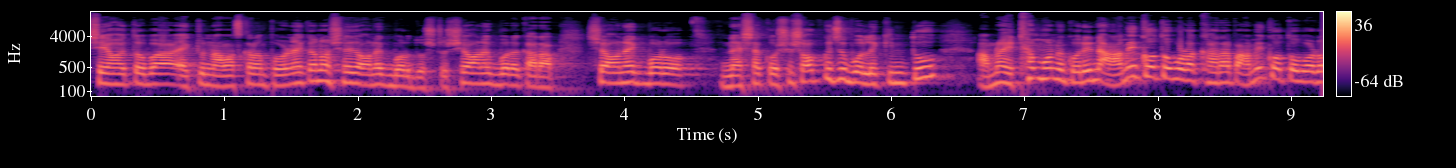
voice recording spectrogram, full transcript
সে হয়তো বা একটু নামাজ কালাম পড়ে না কেন? সে অনেক বড় দুষ্ট, সে অনেক বড় খারাপ, সে অনেক বড় নেশা করছে সব কিছু বলে, কিন্তু আমরা এটা মনে করি না, আমি কত বড় খারাপ, আমি কত বড়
